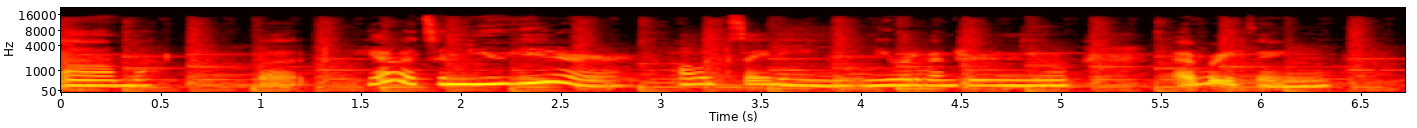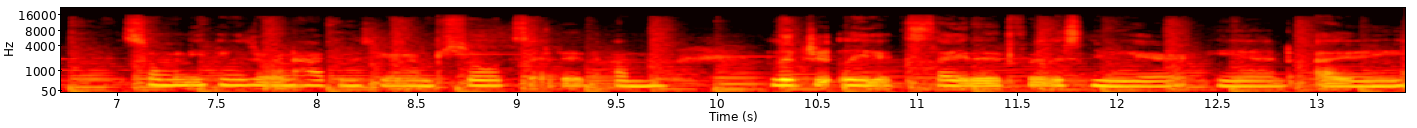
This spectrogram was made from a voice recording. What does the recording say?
Um but yeah it's a new year. How exciting. New adventures new everything so many things are going to happen this year and i'm so excited i'm legitly excited for this new year and i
